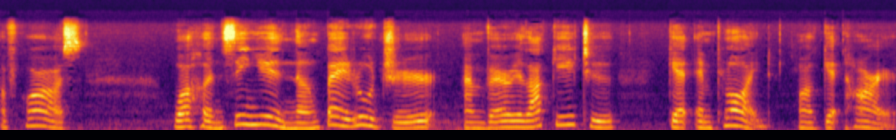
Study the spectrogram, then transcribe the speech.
，of course。我很幸运能被入职。I'm very lucky to get employed or get hired.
